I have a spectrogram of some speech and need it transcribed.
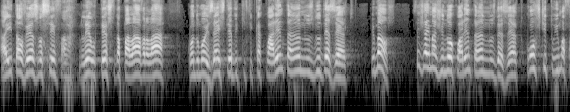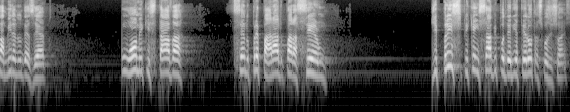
Aí talvez você lê o texto da palavra lá, quando Moisés teve que ficar 40 anos no deserto. Irmãos, você já imaginou 40 anos no deserto, constituir uma família no deserto? Um homem que estava sendo preparado para ser um de príncipe, quem sabe poderia ter outras posições.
